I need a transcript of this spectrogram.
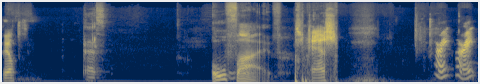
Bill. Pass. Oh five. Pass. All right, all right.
